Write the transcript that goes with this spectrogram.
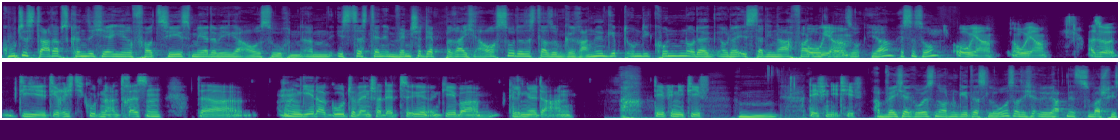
gute Startups können sich ja ihre VCs mehr oder weniger aussuchen. Ähm, ist das denn im Venture Debt Bereich auch so, dass es da so ein Gerangel gibt um die Kunden oder, oder ist da die Nachfrage? Oh ja. So? Ja, ist es so? Oh ja, oh ja. Also die, die richtig guten Adressen, da jeder gute Venture Debt Geber klingelt da an. Definitiv. Mhm. Definitiv. Ab welcher Größenordnung geht das los? Also ich, wir hatten jetzt zum Beispiel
